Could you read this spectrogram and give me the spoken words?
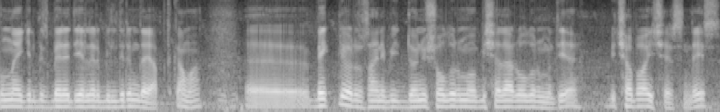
Bununla ilgili biz belediyelere bildirim de yaptık ama e, bekliyoruz hani bir dönüş olur mu, bir şeyler olur mu diye bir çaba içerisindeyiz.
